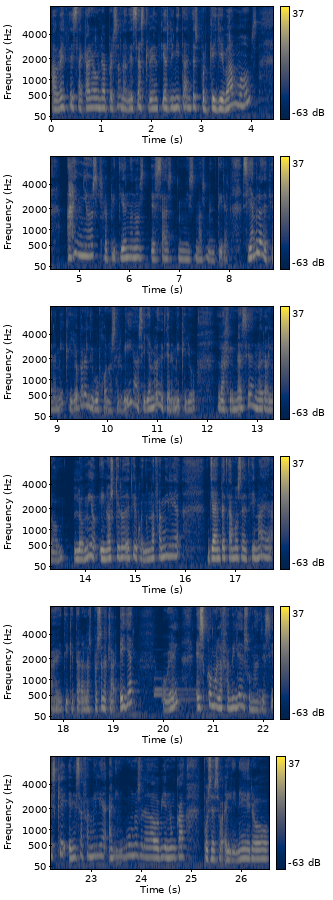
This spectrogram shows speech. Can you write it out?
a veces sacar a una persona de esas creencias limitantes porque llevamos años repitiéndonos esas mismas mentiras. Si ya me lo decían a mí, que yo para el dibujo no servía, si ya me lo decían a mí, que yo la gimnasia no era lo, mío. Y no os quiero decir, cuando una familia ya empezamos encima a etiquetar a las personas. Claro, ella o él es como la familia de su madre. Si es que en esa familia a ninguno se le ha dado bien nunca, pues eso, el dinero,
